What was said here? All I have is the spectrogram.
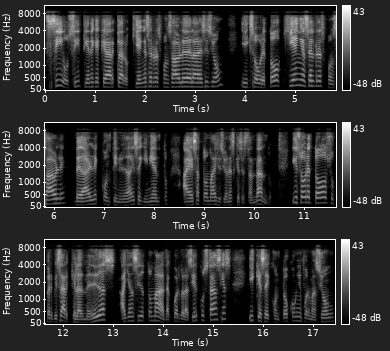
sí o sí tiene que quedar claro quién es el responsable de la decisión y sobre todo quién es el responsable de darle continuidad y seguimiento a esa toma de decisiones que se están dando. Y sobre todo supervisar que las medidas hayan sido tomadas de acuerdo a las circunstancias y que se contó con información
